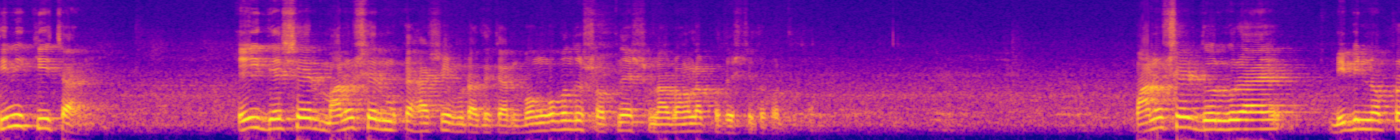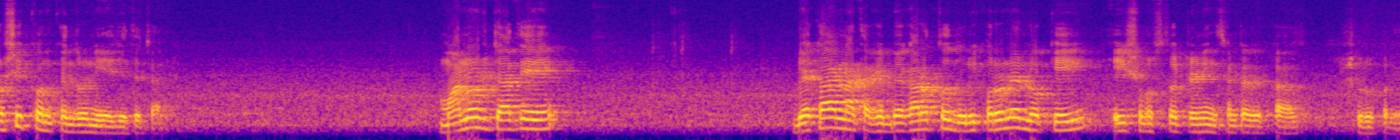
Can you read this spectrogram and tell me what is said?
তিনি কি চান? এই দেশের মানুষের মুখে হাসি ফোটাতে চান বঙ্গবন্ধুর স্বপ্নের সোনার বাংলা প্রতিষ্ঠিত করতে চান। মানুষের দুর্গুড়ায় বিভিন্ন প্রশিক্ষণ কেন্দ্র নিয়ে যেতে চান। মানুষ যাতে বেকার না থাকে, বেকারত্ব দূরীকরণের লক্ষ্যেই এই সমস্ত ট্রেনিং সেন্টারের কাজ শুরু করে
